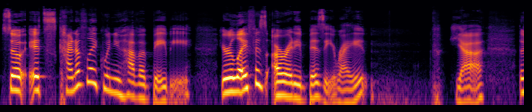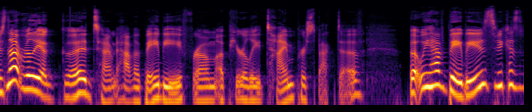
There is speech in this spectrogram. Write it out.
So it's kind of like when you have a baby. Your life is already busy, right? yeah. There's not really a good time to have a baby from a purely time perspective. But we have babies because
